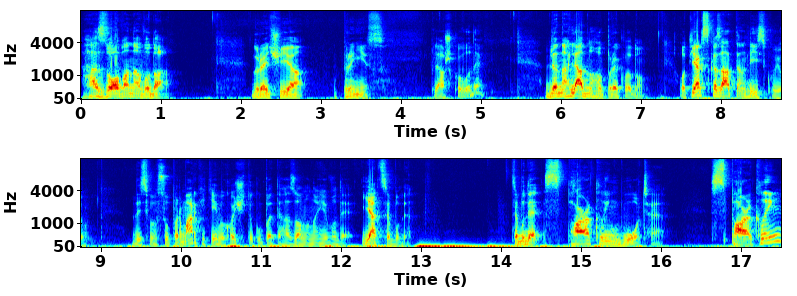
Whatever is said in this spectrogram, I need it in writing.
газована вода? До речі, я приніс пляшку води. Для наглядного прикладу. От як сказати англійською? Десь ви в супермаркеті і ви хочете купити газованої води. Як це буде? Це буде sparkling water. Sparkling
